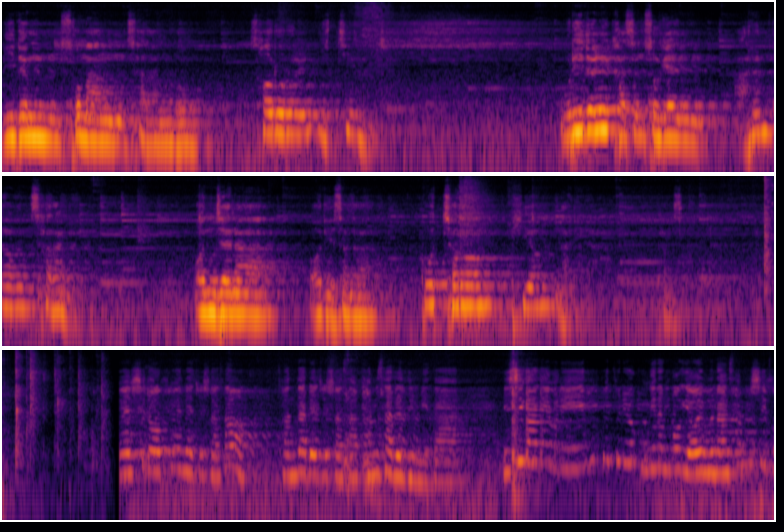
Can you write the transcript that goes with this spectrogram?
믿음, 소망, 사랑으로 서로를 잊지 말자. 우리들 가슴 속엔 아름다운 사랑이 언제나 어디서나 꽃처럼 피어나리라. 감사합니다. 시로 표현해 주셔서 전달해 주셔서 감사를 드립니다. 이 시간에 우리 해피트리오 국민행복 여의문화 35호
